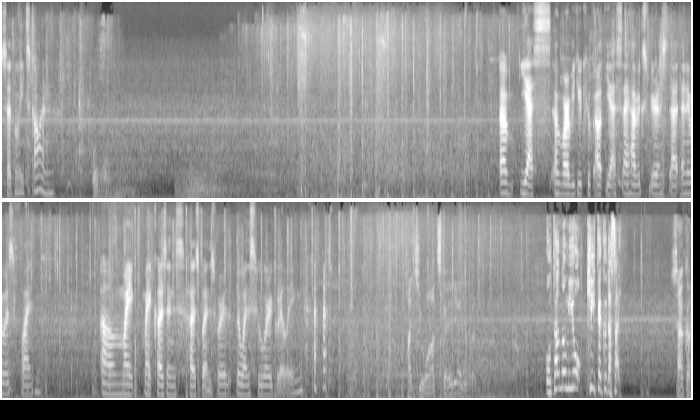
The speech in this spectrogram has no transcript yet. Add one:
suddenly it's gone. A barbecue cookout. Yes, I have experienced that, and it was fun. Um, my my cousins' husbands were the ones who were grilling. 蜂を扱えりゃよかっお頼みを聞いてください酒井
